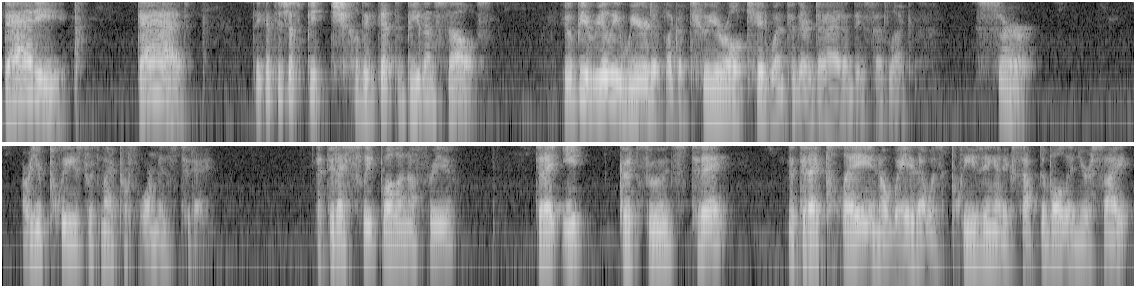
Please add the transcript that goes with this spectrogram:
Daddy, Dad. They get to just be chill. They get to be themselves. It would be really weird if like a two year old kid went to their dad and they said, like, Sir, are you pleased with my performance today? Did I sleep well enough for you? Did I eat good foods today? Did I play in a way that was pleasing and acceptable in your sight?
